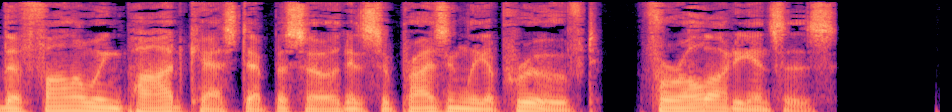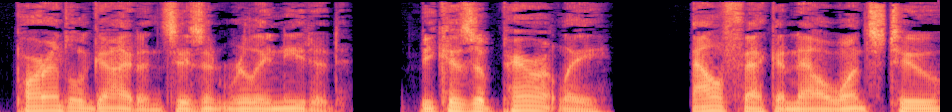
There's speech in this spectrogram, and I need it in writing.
The following podcast episode is surprisingly approved for all audiences. Parental guidance isn't really needed because apparently Alfeca now wants to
